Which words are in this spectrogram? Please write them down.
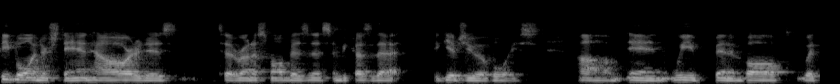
People understand how hard it is to run a small business, and because of that, it gives you a voice. Um, and we've been involved with,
